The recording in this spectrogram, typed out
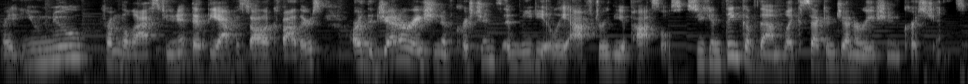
right? You knew from the last unit that the Apostolic Fathers are the generation of Christians immediately after the Apostles. So, you can think of them like second generation Christians.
